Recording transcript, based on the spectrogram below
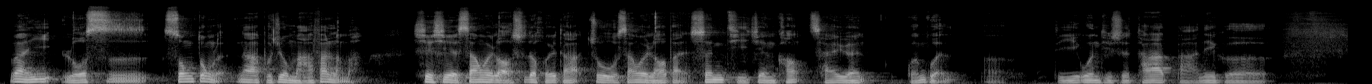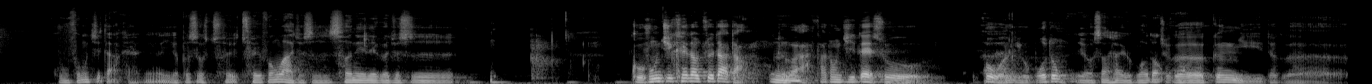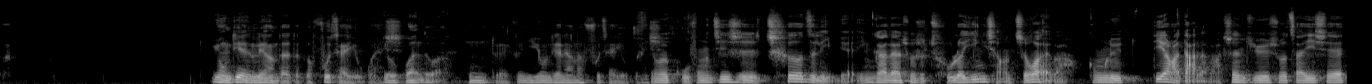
万一螺丝松动了，那不就麻烦了吗？谢谢三位老师的回答，祝三位老板身体健康，财源滚滚啊！第一个问题是他把那个鼓风机打开，那个也不是吹吹风吧，就是车内那个就是鼓风机开到最大档，对嗯吧？发动机怠速不稳，有波动，有上下有波动。这个跟你这个用电量的这个负载有关系。有关对吧？嗯，对，跟你用电量的负载有关系因。为鼓风机是车子里面应该来说是除了音响之外吧，功率第二大的吧，甚至于说在一些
